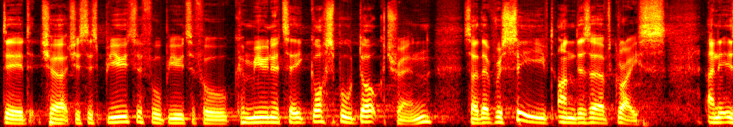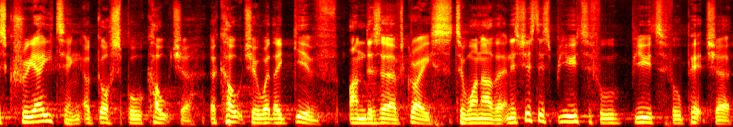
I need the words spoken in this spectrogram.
did church. It's this beautiful, beautiful community, gospel doctrine. So they've received undeserved grace, and it is creating a gospel culture, a culture where they give undeserved grace to one another. And it's just this beautiful, beautiful picture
